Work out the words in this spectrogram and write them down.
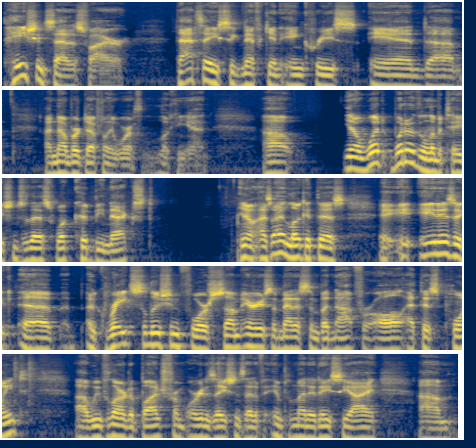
patient satisfier, that's a significant increase and um, a number definitely worth looking at. Uh, you know, what, what are the limitations of this? What could be next? You know, as I look at this, it, it is a, a, a, great solution for some areas of medicine, but not for all at this point. Uh, we've learned a bunch from organizations that have implemented ACI. Um,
